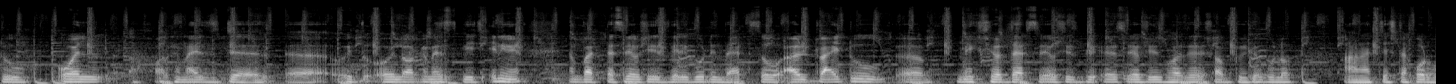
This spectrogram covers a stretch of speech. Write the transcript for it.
to well organized with well organize speech anyway but Shreyasi is very good in that so I will try to make sure that Shreyasi's Shreyasi's ভয়েসের সব ভিডিওগুলো আনার চেষ্টা করব।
